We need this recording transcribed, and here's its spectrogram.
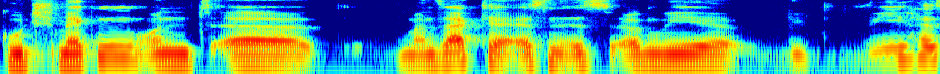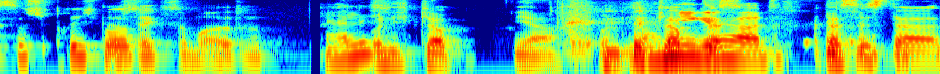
gut schmecken. Und äh, man sagt ja, Essen ist irgendwie, wie, wie heißt das Der Sprichwort? Sex im Alter. ehrlich? Und ich glaube, ja. Und ich glaube, nie das, gehört. das ist da,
